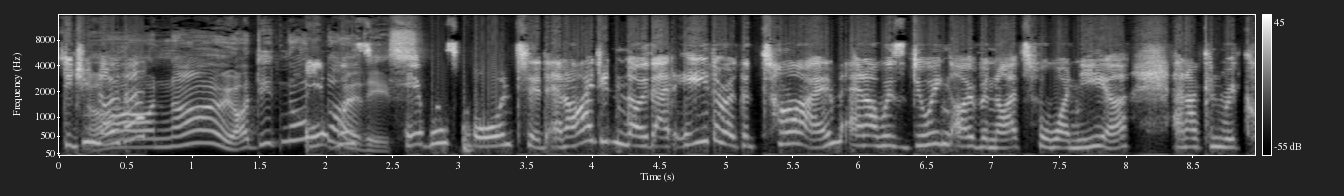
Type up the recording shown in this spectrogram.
Did you know that? Oh no, I did not It know was, this. It was haunted, and I didn't know that either at the time. And I was doing overnights for one year, and I can recall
